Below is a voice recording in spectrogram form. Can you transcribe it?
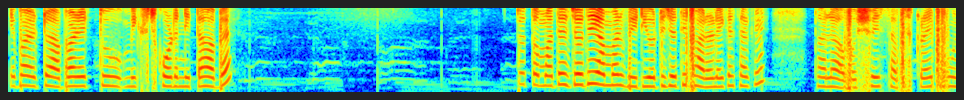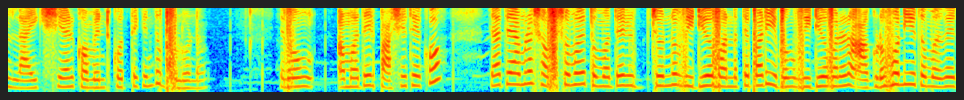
এবার একটু আবার একটু মিক্সড করে নিতে হবে। তো তোমাদের যদি আমার ভিডিওটি যদি ভালো লেগে থাকে, তাহলে অবশ্যই সাবস্ক্রাইব এবং লাইক শেয়ার কমেন্ট করতে কিন্তু ভুলো না। এবং আমাদের পাশে থেকো, যাতে আমরা সবসময় তোমাদের জন্য ভিডিও বানাতে পারি এবং ভিডিও বানানোর আগ্রহ নিয়ে তোমাদের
